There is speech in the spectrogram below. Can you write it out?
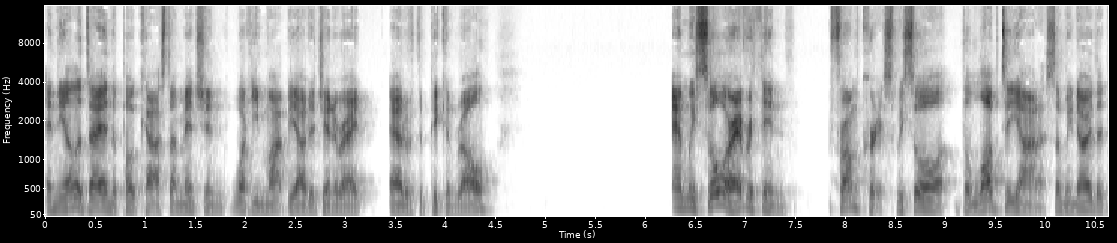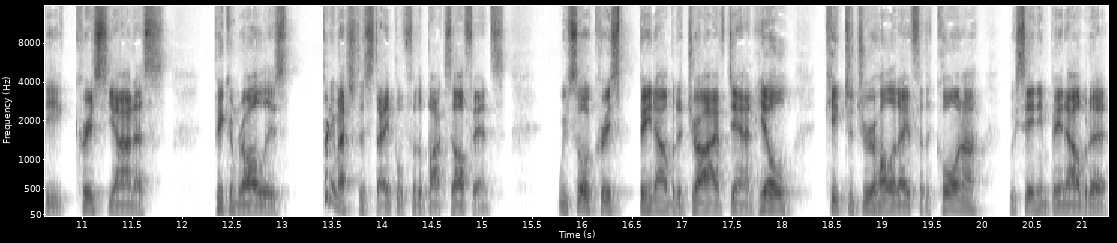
And the other day in the podcast, I mentioned what he might be able to generate out of the pick and roll. And we saw everything from Khris. We saw the lob to Giannis, and we know that the Khris Giannis pick and roll is pretty much the staple for the Bucks offense. We saw Khris being able to drive downhill, kick to Jrue Holiday for the corner. We've seen him being able to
